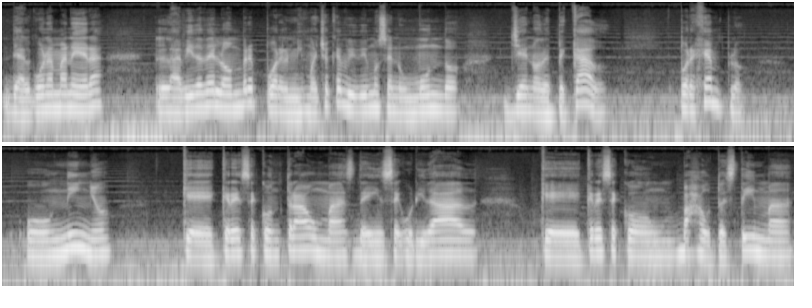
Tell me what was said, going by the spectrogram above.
de alguna manera la vida del hombre por el mismo hecho que vivimos en un mundo lleno de pecado. Por ejemplo, un niño que crece con traumas de inseguridad, que crece con baja autoestima,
